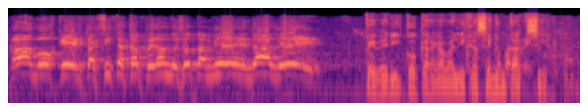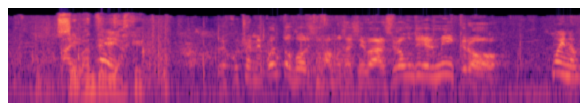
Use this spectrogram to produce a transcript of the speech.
Vamos, que el taxista está esperando, yo también, dale. Federico carga valijas en un taxi. Se van de Eh. viaje. Pero escúchame, ¿cuántos bolsos vamos a llevar? Se va a hundir el micro. Bueno,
